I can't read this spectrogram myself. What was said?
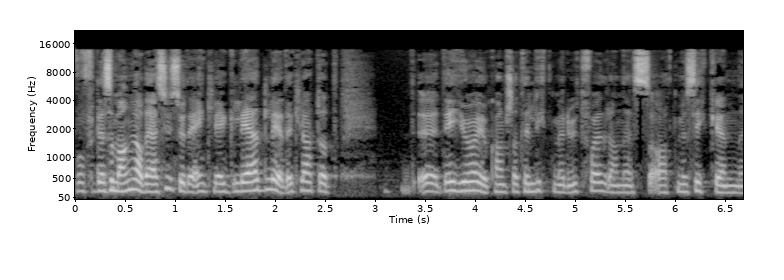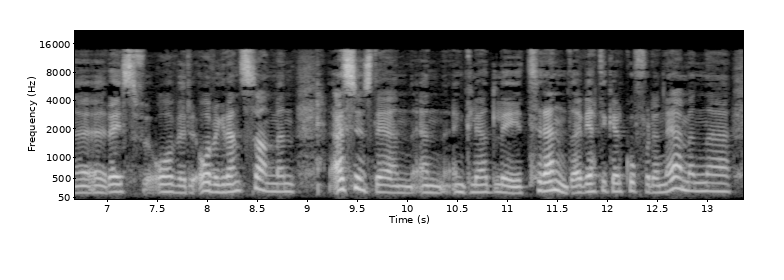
hvorfor, det, er så mange av det. Jeg syns jo det egentlig er gledelig. Det er klart at Eh, det gjør jo kanskje at det er litt mer utfordrende at musikken eh, reiser over, over grensene. Men jeg syns det er en, en, en, gledelig trend. Jeg vet ikke helt hvorfor den er, men uh,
